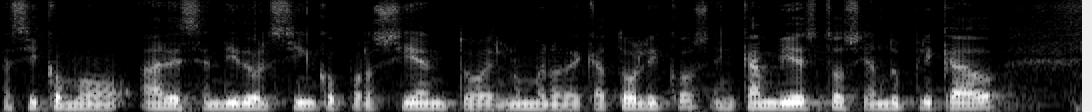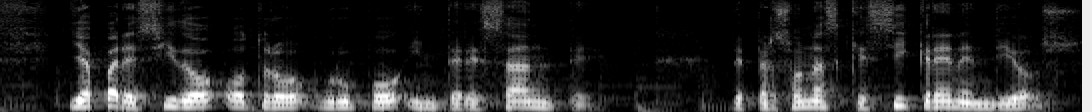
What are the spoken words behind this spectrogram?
Así como ha descendido el 5% el número de católicos, en cambio estos se han duplicado y ha aparecido otro grupo interesante de personas que sí creen en Dios,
